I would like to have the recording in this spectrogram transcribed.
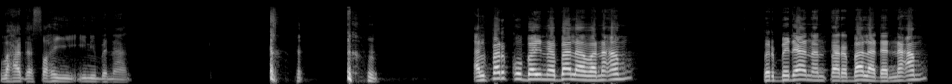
Wahada sahih ini benar. Al-farqu baina bala wa na'am Perbedaan antara bala dan na'am,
